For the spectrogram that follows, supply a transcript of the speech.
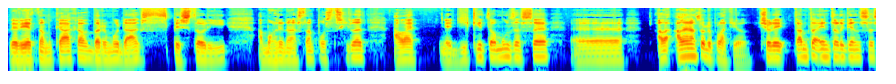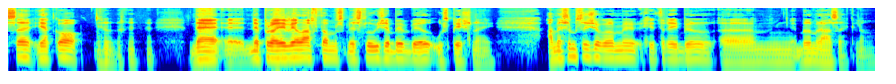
ve Větnamkách a v Bermudách s pistolí a mohli nás tam postřílet, ale díky tomu zase eh, ale, ale na to doplatil. Čili tam ta inteligence se jako ne, neprojevila v tom smyslu, že by byl úspěšný. A myslím si, že velmi chytrý byl, um, byl mrázek. No.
